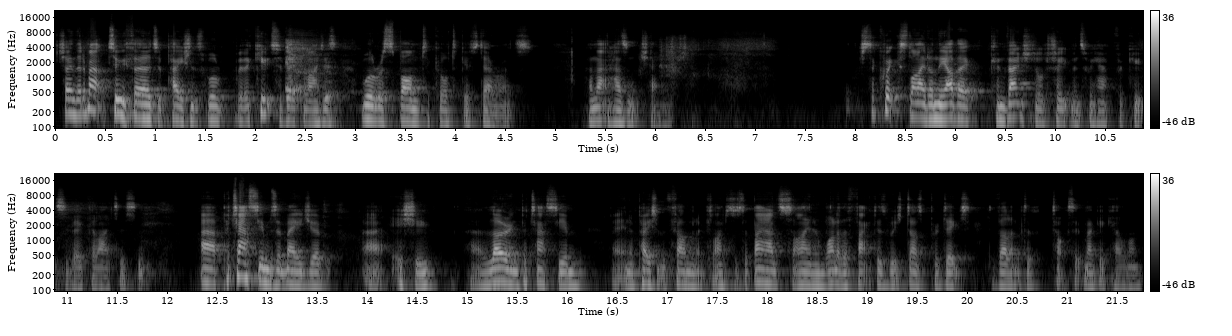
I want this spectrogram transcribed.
showing that about two thirds of patients will, with acute severe colitis will respond to corticosteroids. And that hasn't changed. Just a quick slide on the other conventional treatments we have for acute severe colitis. Uh, potassium is a major uh, issue. Uh, lowering potassium in a patient with fulminant colitis is a bad sign and one of the factors which does predict development of toxic megacolon.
